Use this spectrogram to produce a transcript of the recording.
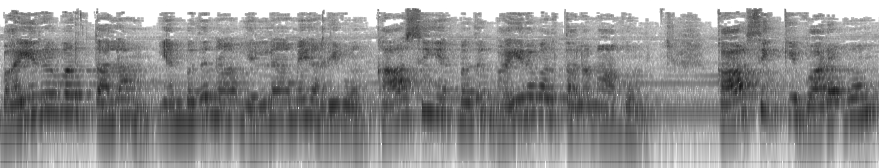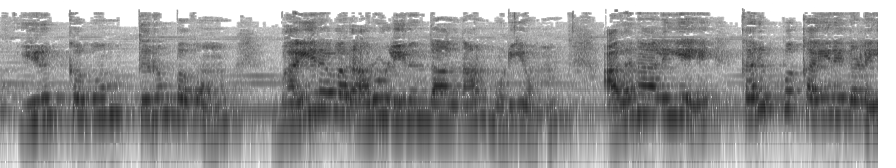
பைரவர் தலம் என்பது நாம் எல்லாமே அறிவோம். காசி என்பது பைரவர் தலமாகும். காசிக்கு வரவும் இருக்கவும் திரும்பவும் பைரவர் அருள் இருந்தால்தான் முடியும். அதனாலேயே கருப்பு கயிறுகளை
